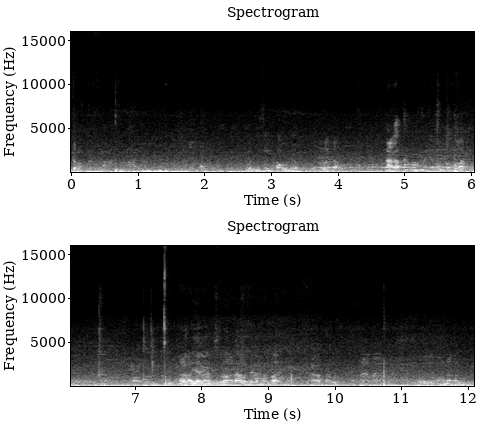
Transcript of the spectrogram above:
들어왔다. 근데 무슨 파울이야? 나갔다고 한 말이야. 아, 그냥 그냥 들었다고 생각한 거 아니야? 나갔다고. 안 나갔는데.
